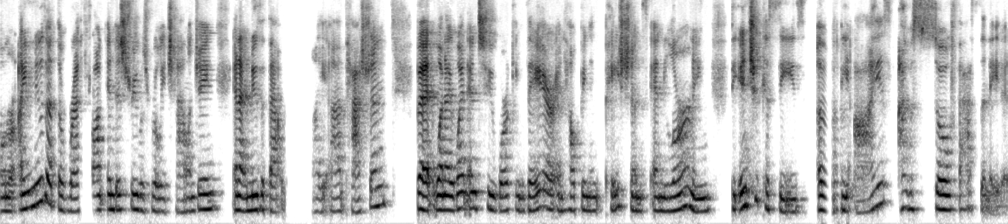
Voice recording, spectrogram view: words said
owner i knew that the restaurant industry was really challenging and i knew that that was my uh, passion but when I went into working there and helping patients and learning the intricacies of the eyes, I was so fascinated.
